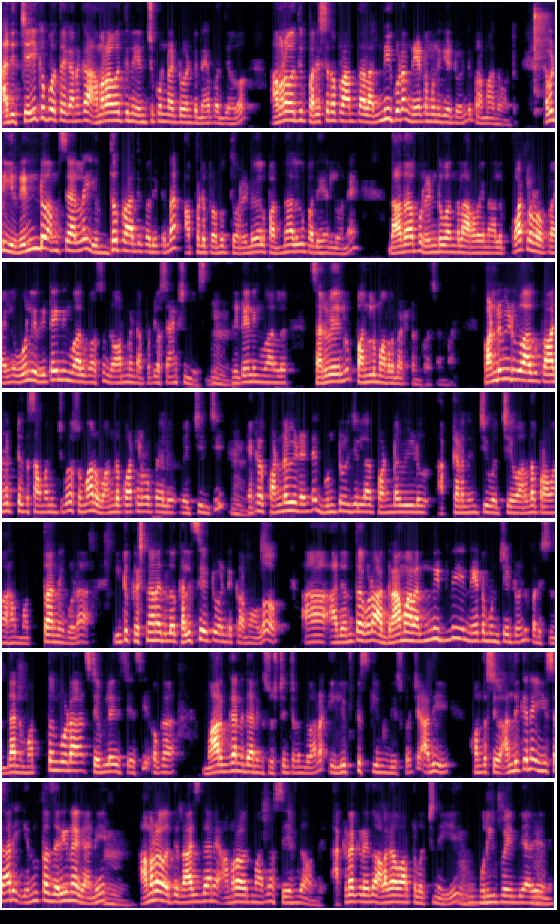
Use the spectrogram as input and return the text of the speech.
అది చేయకపోతే కనుక అమరావతిని ఎంచుకున్నటువంటి నేపథ్యంలో అమరావతి పరిసర ప్రాంతాలన్నీ కూడా నీట మునిగేటువంటి ప్రమాదం ఉంటుంది. కాబట్టి ఈ రెండు అంశాలని యుద్ధ ప్రాతిపదికన అప్పటి ప్రభుత్వం రెండు వేల పద్నాలుగు పదిహేనులోనే దాదాపు రెండు వందల అరవై నాలుగు కోట్ల రూపాయలని ఓన్లీ రిటైనింగ్ వాల్ కోసం గవర్నమెంట్ అప్పట్లో శాంక్షన్ చేసింది. రిటైనింగ్ వాల్ సర్వేలు పనులు మొదలు పెట్టడం కోసం అన్నమాట. కొండవీడు వాగు ప్రాజెక్టుకు సంబంధించి కూడా సుమారు వంద కోట్ల రూపాయలు వెచ్చించి ఎక్కడ కొండవీడు అంటే గుంటూరు జిల్లా కొండవీడు అక్కడ నుంచి వచ్చే వరద ప్రవాహం మొత్తాన్ని కూడా ఇటు కృష్ణానదిలో కలిసేటువంటి క్రమంలో అదంతా కూడా ఆ గ్రామాలన్నింటినీ నీట ముంచేటువంటి పరిస్థితి దాన్ని మొత్తం కూడా స్టెబిలైజ్ చేసి ఒక మార్గాన్ని దానికి సృష్టించడం ద్వారా ఈ లిఫ్ట్ స్కీమ్ తీసుకొచ్చి అది కొంత స్టే అందుకనే ఈసారి ఎంత జరిగినా కానీ అమరావతి రాజధాని అమరావతి మాత్రం సేఫ్గా ఉంది. అక్కడక్కడ ఏదో అలగా వార్తలు వచ్చినాయి. మునిగిపోయింది అదే అని.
